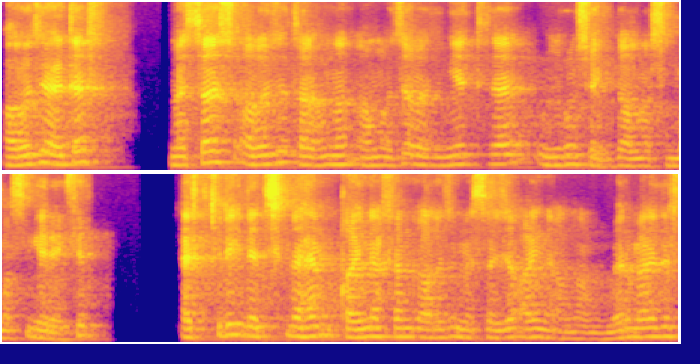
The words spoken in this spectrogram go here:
Alıcı hedef, mesaj alıcı tarafından amaca ve niyete uygun şekilde anlaşılması gerekir. Etkili iletişimde hem kaynak hem de alıcı mesajı aynı anlamı vermelidir.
